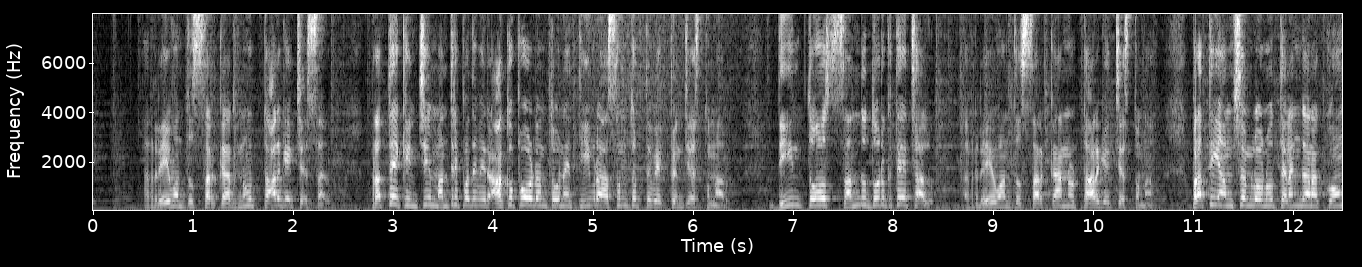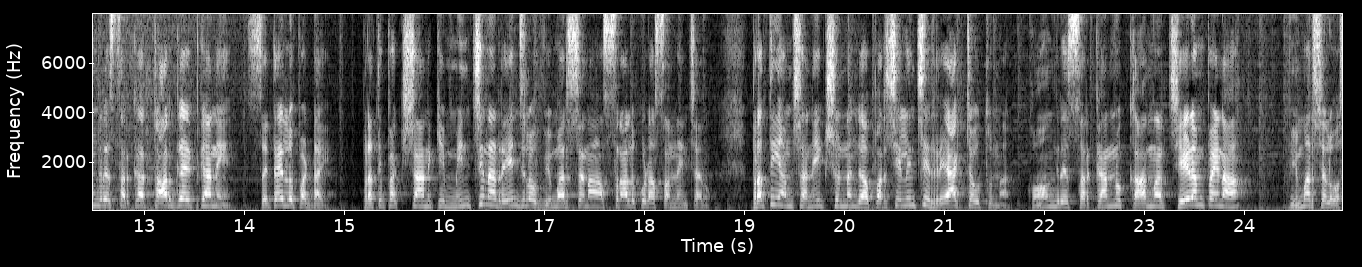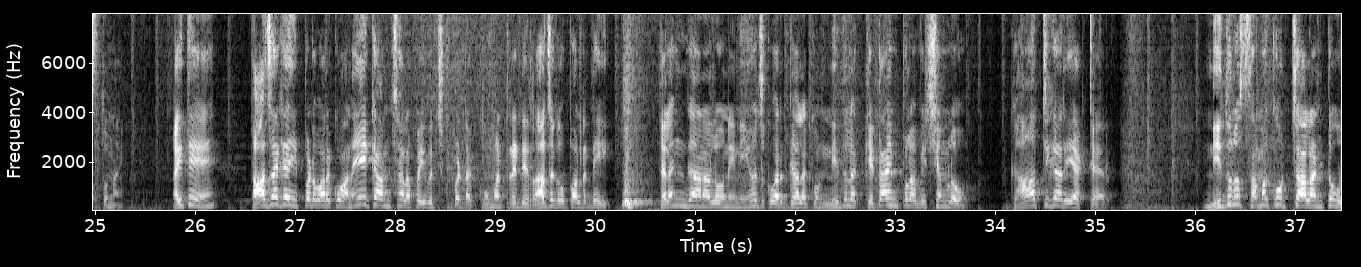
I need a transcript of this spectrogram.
రేవంత్ సర్కార్ను టార్గెట్ చేశారు. ప్రత్యేకించి మంత్రి పదవి రాకపోవడంతోనే తీవ్ర అసంతృప్తి వ్యక్తం చేస్తున్నారు. దీంతో సందు దొరికితే చాలు. రేవంత్ సర్కార్ను టార్గెట్ చేస్తున్నారు ప్రతి అంశంలోనూ తెలంగాణ కాంగ్రెస్ సర్కార్ టార్గెట్గానే సెటైళ్ళు పడ్డాయి. ప్రతిపక్షానికి మించిన రేంజ్లో విమర్శన అస్త్రాలు కూడా సంధించారు. ప్రతి అంశాన్ని క్షుణ్ణంగా పరిశీలించి రియాక్ట్ అవుతున్నారు. కాంగ్రెస్ సర్కార్ను కార్నర్ చేయడం పైన విమర్శలు వస్తున్నాయి. అయితే తాజాగా ఇప్పటి వరకు అనేక అంశాలపై విరుచుకుపడ్డ కోమటిరెడ్డి రాజగోపాల్ రెడ్డి తెలంగాణలోని నియోజకవర్గాలకు నిధుల కేటాయింపుల విషయంలో ఘాటిగా రియాక్ట్ అయ్యారు. నిధులు సమకూర్చాలంటూ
